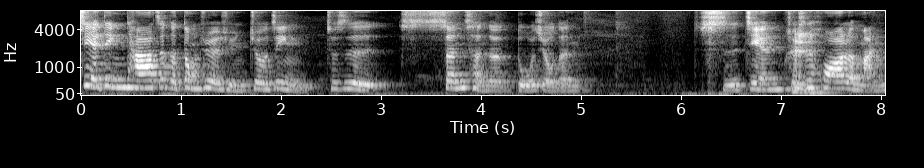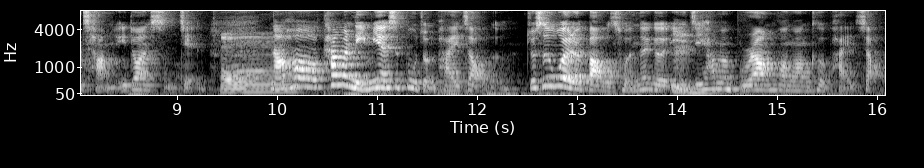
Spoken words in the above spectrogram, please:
界定它这个洞穴群究竟就是生成了多久的时间，就是花了蛮长一段时间。哦。然后他们里面是不准拍照的。就是为了保存那个遗迹，他们不让观光客拍照，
